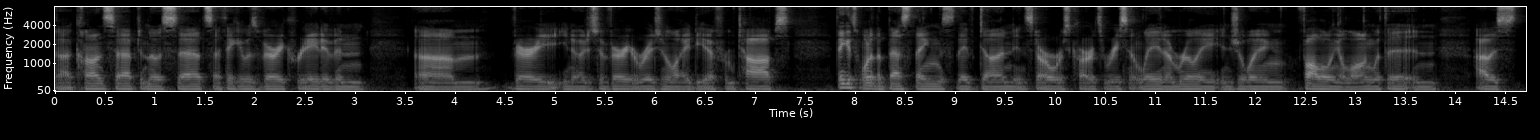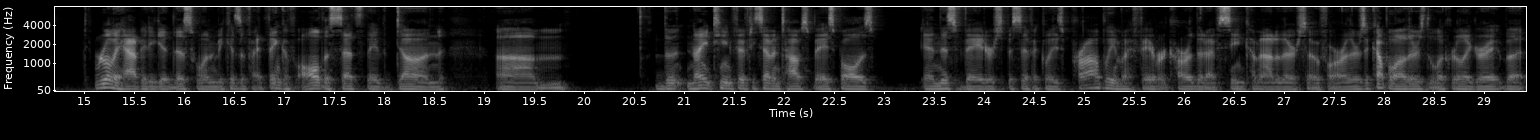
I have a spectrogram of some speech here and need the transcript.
uh, concept in those sets. I think it was very creative and um, very, you know, just a very original idea from Topps. I think it's one of the best things they've done in Star Wars cards recently, and I'm really enjoying following along with it. And I was really happy to get this one because if I think of all the sets they've done, um, the 1957 Topps Baseball is, and this Vader specifically, is probably my favorite card that I've seen come out of there so far. There's a couple others that look really great, but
